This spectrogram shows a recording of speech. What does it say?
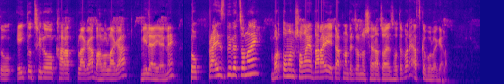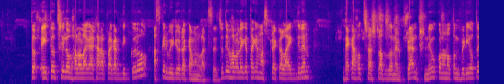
তো এই তো ছিল খারাপ লাগা, ভালো লাগা, মিলাই এনে তো প্রাইস বিবেচনায় বর্তমান সময়ে দাঁড়ায় এটা আপনাদের জন্য সেরা চয়েস হতে পারে, আজকে বলে গেলাম। তো এই তো ছিল ভালো লাগা, খারাপ লাগার দিকগুলো। আজকের ভিডিওটা কেমন লাগছে? যদি ভালো লেগে থাকে মাস্টার একটা লাইক দিবেন। দেখা হচ্ছে আশরাফ জনের ব্র্যান্ড নিউ কোনো নতুন ভিডিওতে,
